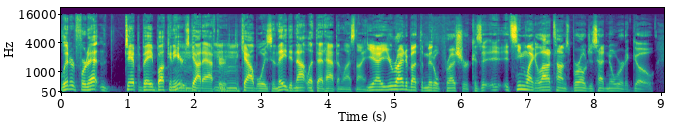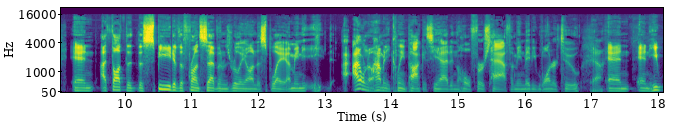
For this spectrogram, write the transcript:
Leonard Fournette and Tampa Bay Buccaneers got after the Cowboys, and they did not let that happen last night. Yeah, you're right about the middle pressure because it, it seemed like a lot of times Burrow just had nowhere to go, and I thought that the speed of the front seven was really on display. I mean, he, he- I don't know how many clean pockets he had in the whole first half. I mean, maybe one or two. Yeah. and and he,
